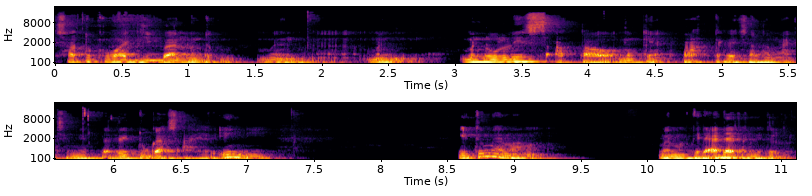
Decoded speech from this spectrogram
satu kewajiban untuk men- men- menulis atau mungkin praktek dan segala macamnya dari tugas akhir ini itu memang memang tidak ada kan gitu loh.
